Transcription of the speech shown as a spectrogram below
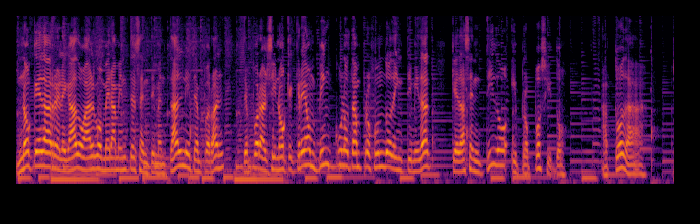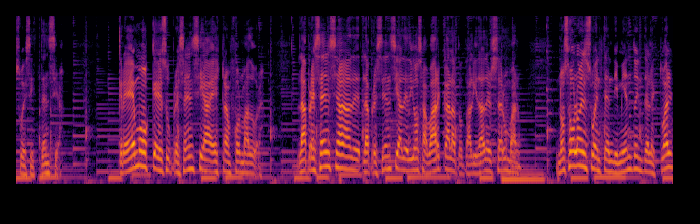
no queda relegado a algo meramente sentimental ni temporal, temporal, sino que crea un vínculo tan profundo de intimidad que da sentido y propósito a toda su existencia. Creemos que su presencia es transformadora. La presencia de, la presencia de Dios abarca la totalidad del ser humano, no solo en su entendimiento intelectual,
